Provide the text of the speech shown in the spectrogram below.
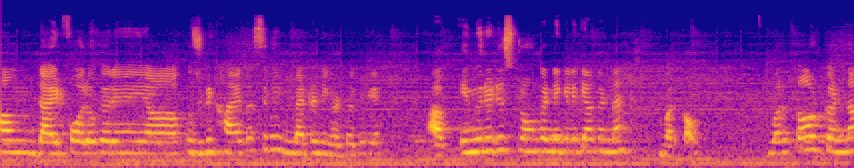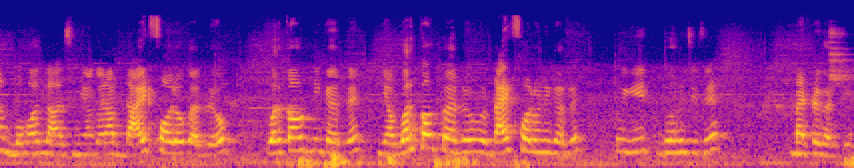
हम डाइट फॉलो करें या कुछ भी खाएँ तो इससे कोई मैटर नहीं करता, क्योंकि अब इम्यूनिटी स्ट्रॉन्ग करने के लिए क्या करना है? वर्कआउट। वर्कआउट करना बहुत लाजमी है। अगर आप डाइट फॉलो कर रहे हो वर्कआउट नहीं कर रहे, या वर्कआउट कर रहे हो डाइट फॉलो नहीं कर रहे तो ये दोनों चीज़ें मैटर करती है।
